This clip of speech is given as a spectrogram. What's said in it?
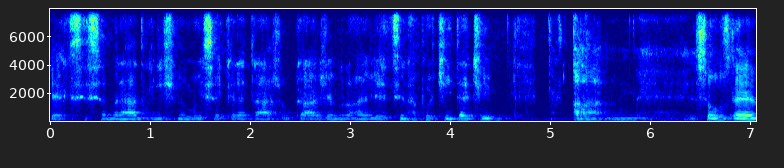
jak si jsem rád, když mi můj sekretář ukáže mnohé věci na počítači. A jsou zde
